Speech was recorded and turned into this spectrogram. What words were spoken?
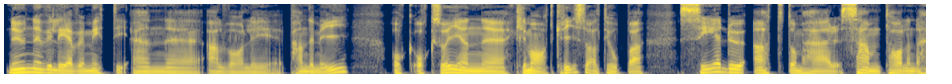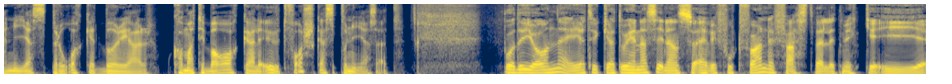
Nu när vi lever mitt i en eh, allvarlig pandemi och också i en eh, klimatkris och alltihopa. Ser du att de här samtalen, det här nya språket börjar komma tillbaka eller utforskas på nya sätt? Både ja och nej. Jag tycker att å ena sidan så är vi fortfarande fast väldigt mycket i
